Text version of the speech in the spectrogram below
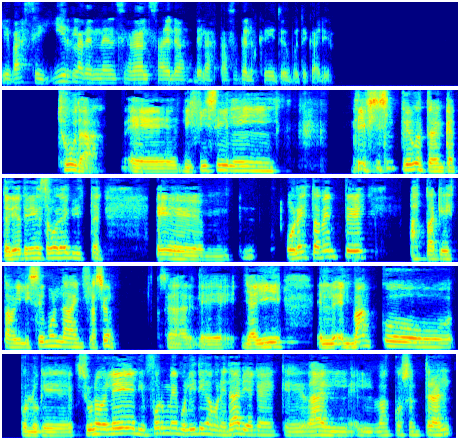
que va a seguir la tendencia de alza de, de las tasas de los créditos hipotecarios? Chuta, eh, difícil, difícil pregunta, me encantaría tener esa bola de cristal. Eh, honestamente, hasta que estabilicemos la inflación. O sea, y ahí el, banco, por lo que, si uno lee el informe de política monetaria que, que da el, el, Banco Central,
